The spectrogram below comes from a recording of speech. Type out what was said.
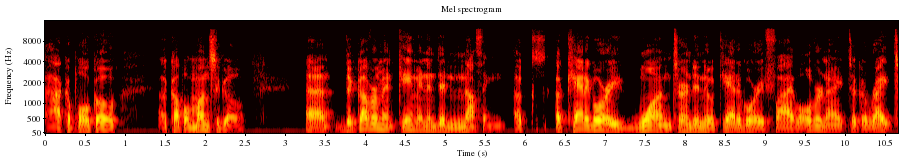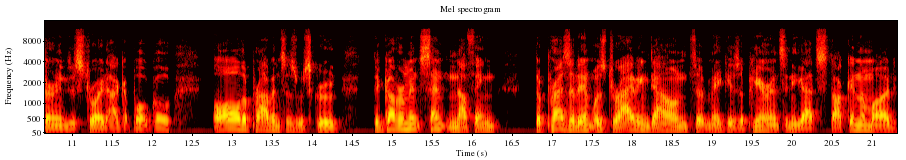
Acapulco a couple months ago. Um, the government came in and did nothing. A, a category one turned into a category five overnight, took a right turn and destroyed Acapulco. All the provinces were screwed. The government sent nothing. The president was driving down to make his appearance and he got stuck in the mud.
